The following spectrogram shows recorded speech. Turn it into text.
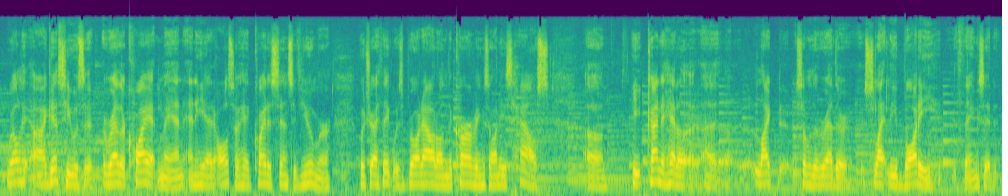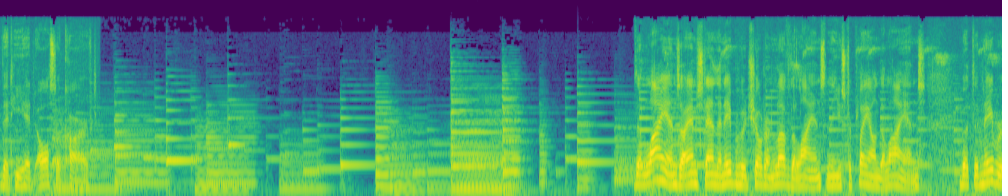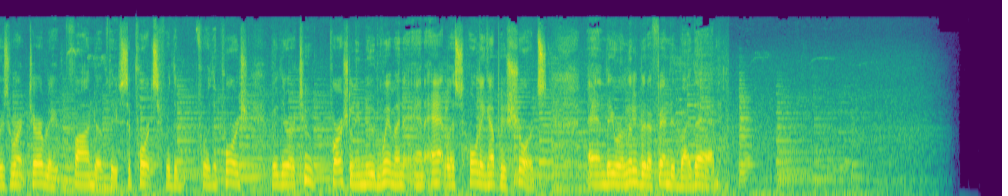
Well, I guess he was a, rather quiet man, and he had also had quite a sense of humor, which I think was brought out on the carvings on his house. Uh, he kind of had a, a, liked some of the rather slightly bawdy things that, that he had also carved. The lions, I understand the neighborhood children love the lions and they used to play on the lions, but the neighbors weren't terribly fond of the supports for the, for the porch. There are two partially nude women and Atlas holding up his shorts, and they were a little bit offended by that.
